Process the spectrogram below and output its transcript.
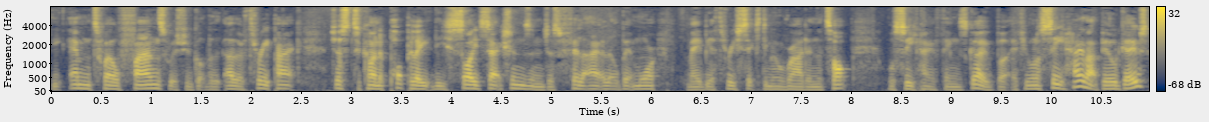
the M12 fans, which we've got the other three pack, just to kind of populate these side sections and just fill it out a little bit more. Maybe a 360mm rad in the top. we'll see how things go. But if you want to see how that build goes,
